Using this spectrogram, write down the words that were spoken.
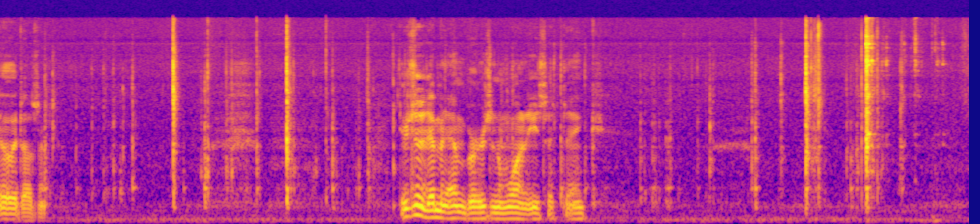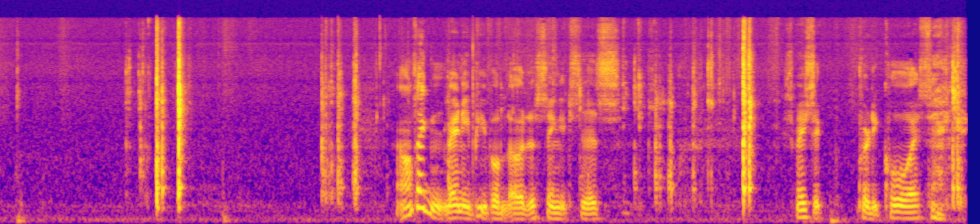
No, it doesn't. There's an M&M version of one of these, I think. I don't think many people know this thing exists. This makes it pretty cool, I think.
